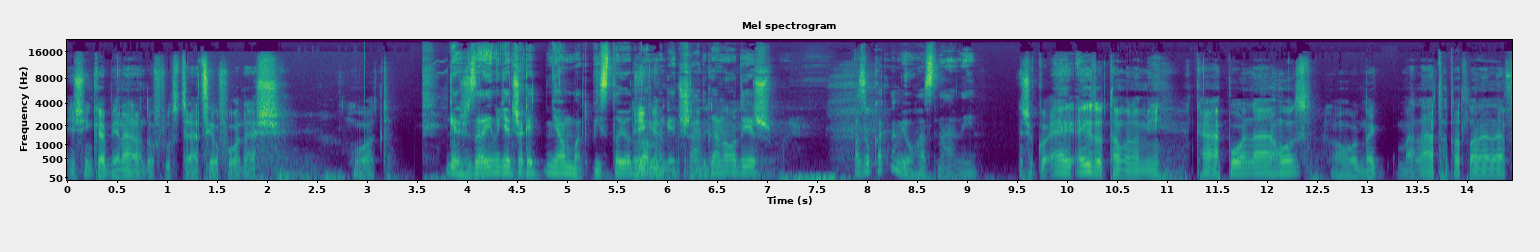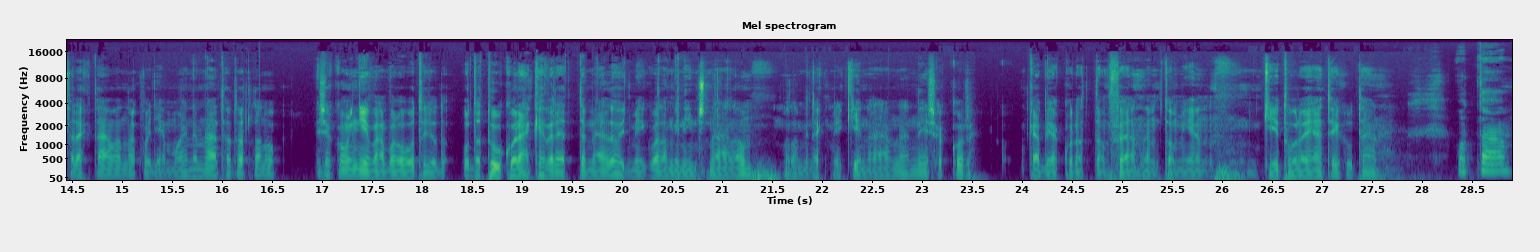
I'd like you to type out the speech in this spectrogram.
és inkább ilyen állandó frusztráció forrás volt. Igen, és az elején ugye csak egy nyomvat pisztolyod igen, van, meg egy shotgunod, és azokat nem jó használni. És akkor el, eljutottam valami kápolnához, ahol meg már láthatatlan ellenfelek támadnak, vagy ilyen majdnem láthatatlanok, és akkor nyilvánvaló volt, hogy oda, oda túl korán keveredtem el, hogy még valami nincs nálam, valaminek még kéne nálam lenni, és akkor kb. akkor adtam fel, nem tudom, ilyen két óra játék után. Ott a,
